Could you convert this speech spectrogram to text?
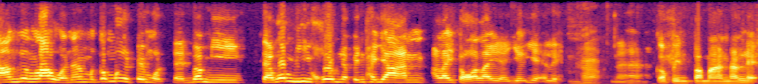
ตามเรื่องเล่าอะนะมันก็มืดไปหมดแต่ว่ามี แต่ว่ามีคนน่ะเป็นพยานอะไรต่ออะไรอะเยอะแยะเลยครับนะฮะก็เป็นประมาณนั้นแหละ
